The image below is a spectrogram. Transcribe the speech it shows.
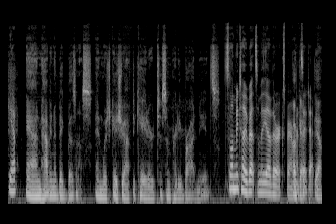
Yep. and having a big business, in which case you have to cater to some pretty broad needs. So let me tell you about some of the other experiments Okay, I did. yeah.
